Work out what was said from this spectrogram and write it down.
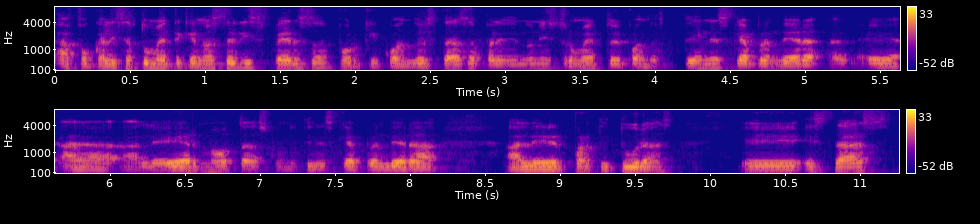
a focalizar tu mente, que no esté dispersa, porque cuando estás aprendiendo un instrumento y cuando tienes que aprender a, eh, leer notas, cuando tienes que aprender a, leer partituras, eh, estás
